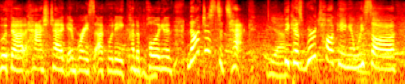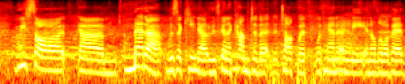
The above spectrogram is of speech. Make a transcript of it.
with that hashtag embrace equity, kind of pulling it in, not just to tech, Yeah. because we're talking and we saw, we saw um, Meta was a keynote who's going to come to the, the talk with, with Hannah and me in a little bit.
